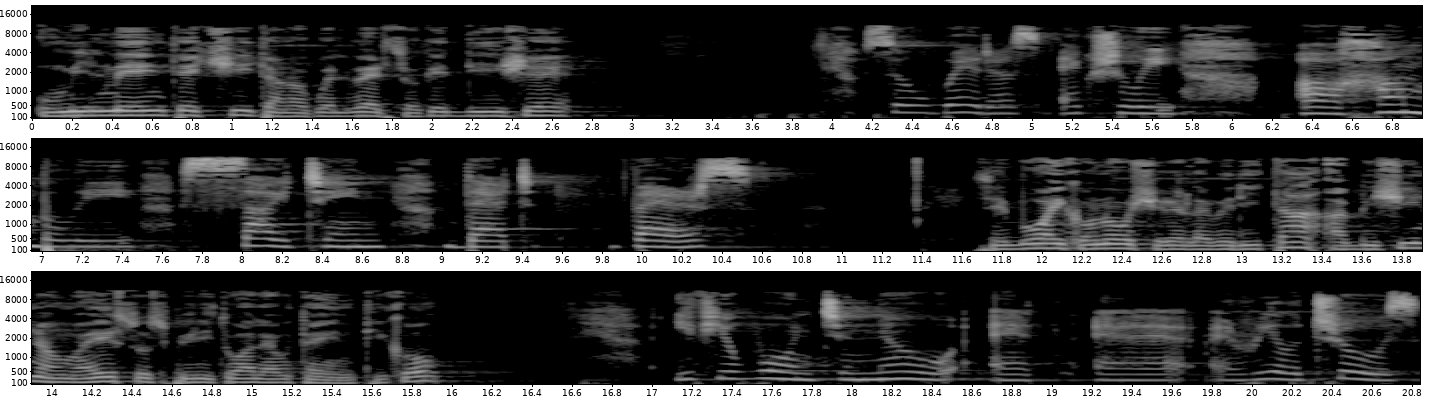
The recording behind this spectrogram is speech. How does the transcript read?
umilmente citano quel verso che dice So Vedas actually are humbly citing that verse. Se vuoi conoscere la verità, avvicina a un maestro spirituale autentico If you want to know a, a, a real truth,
